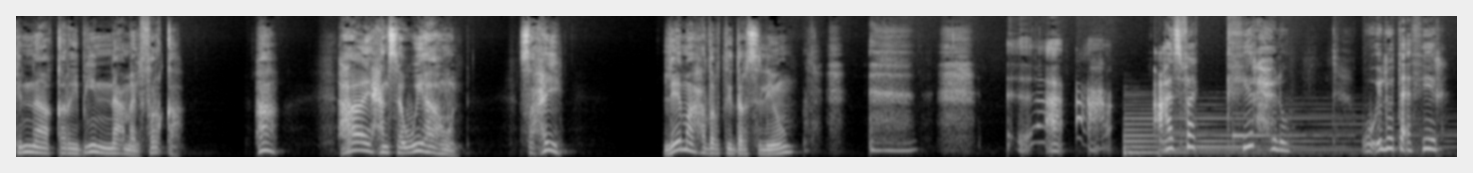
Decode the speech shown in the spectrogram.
كنا قريبين نعمل فرقة. ها هاي حنسويها هون. صحيح. ليه ما حضرتي درس اليوم؟ عزفك كثير حلو وإله تأثير.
